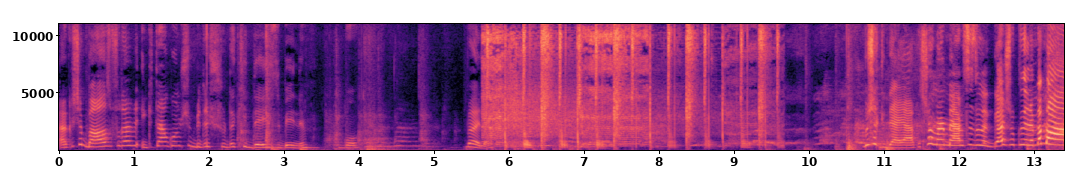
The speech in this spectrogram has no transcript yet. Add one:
Arkadaşlar bazı fotoğrafı iki tane koymuşum. Bir de şuradaki Daisy benim. Bu. Böyle. Şekilde arkadaşlar. Umarım beğenmişsinizdir. Görüşmek üzere. Bye bye.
